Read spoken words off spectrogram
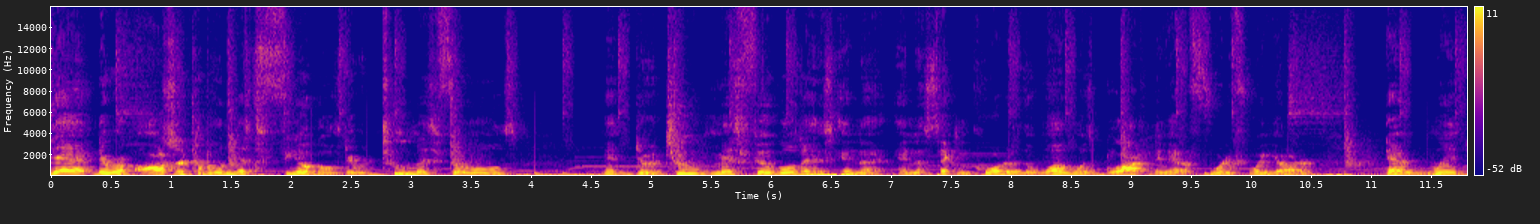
that there were also a couple of missed field goals. There were two missed field goals. There were two missed field goals in the in the second quarter. The one was blocked, and they had a 44 yarder that went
